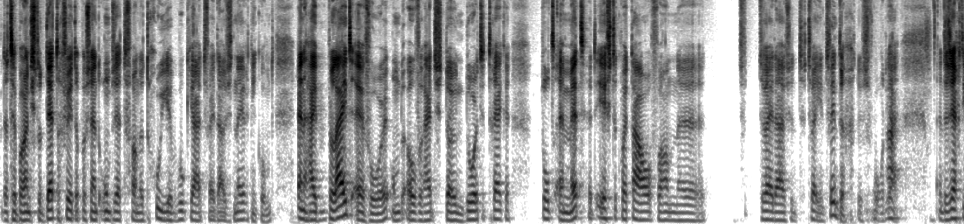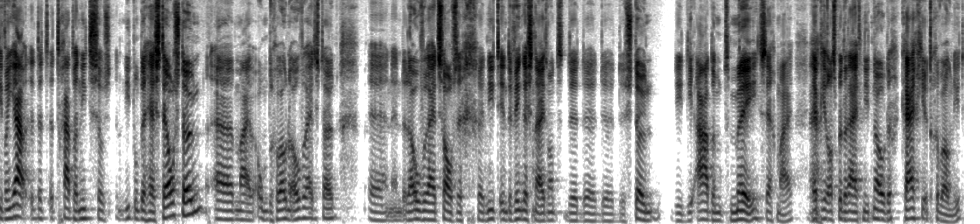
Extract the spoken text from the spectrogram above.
dat de branche tot 30, 40 procent omzet van het goede boekjaar 2019 komt. En hij pleit ervoor om de overheidssteun door te trekken tot en met het eerste kwartaal van uh, 2022, dus volgend jaar. En dan zegt hij van ja, het, het gaat dan niet, zo, niet om de herstelsteun, uh, maar om de gewone overheidssteun. En, en, de overheid zal zich niet in de vingers snijden, want de, de, de, de steun die, die ademt mee, zeg maar. Ja. Heb je als bedrijf niet nodig, krijg je het gewoon niet.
